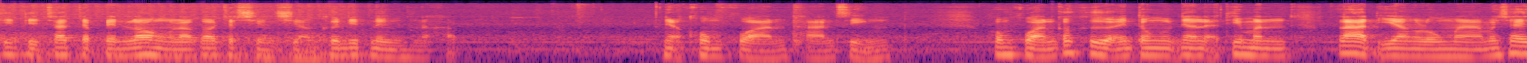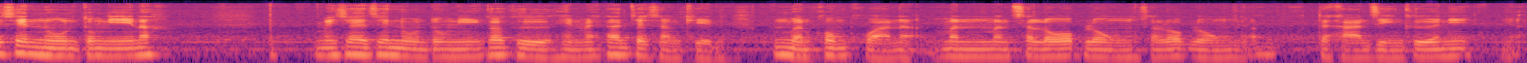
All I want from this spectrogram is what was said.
ที่ติดชัดจะเป็นร่องแล้วก็จะเฉียงเฉียงขึ้นนิดนึงนะครับ เนี่ยคมขวานฐานสิงคมขวานก็คือไอ้ตรงเนี่ยแหละที่มันลาดเอียงลงมาไม่ใช่เส้นนูนตรงนี้นะ ไม่ใช่เส้นนูนตรงนี้ก็คือเห็นไหมท่านจะสังเกตมันเหมือนคมขวานอะ่ะมันมันสโลปลงสโลปลงแต่ฐานสิงคืออันนี้เนี่ย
